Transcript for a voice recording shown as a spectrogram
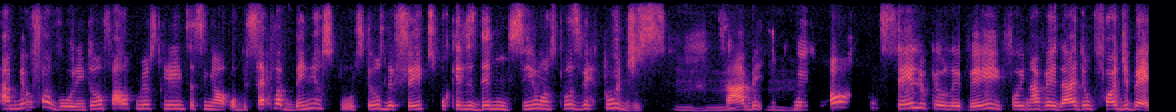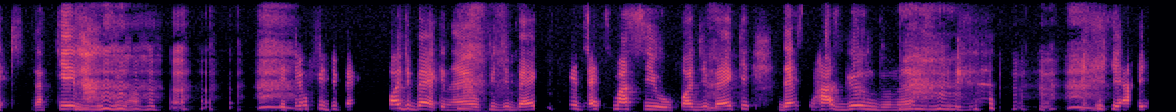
a meu favor. Então eu falo com meus clientes assim, ó, observa bem tu, os teus defeitos, porque eles denunciam as tuas virtudes, uhum, sabe? Uhum. O melhor conselho que eu levei foi, na verdade, um feedback daquele. Porque tem o feedback, feedback, né? O feedback que desce macio, o feedback desce rasgando, né? e aí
